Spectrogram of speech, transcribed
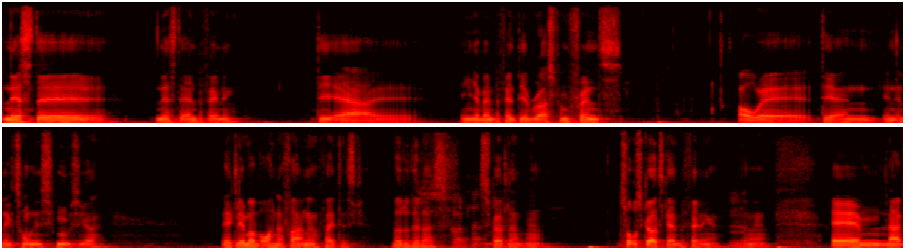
næste, næste anbefaling, det er øh, en, jeg vil anbefale, det er Ross from Friends. Og øh, det er en, en elektronisk musiker. Jeg glemmer, hvor han er fra nu, faktisk. Ved du det, Lars? Skotland. Skotland, ja. To skotske anbefalinger. Mm. Det var jeg. Øhm, nej,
